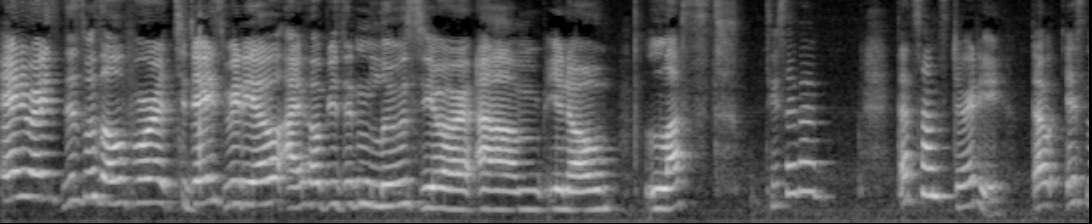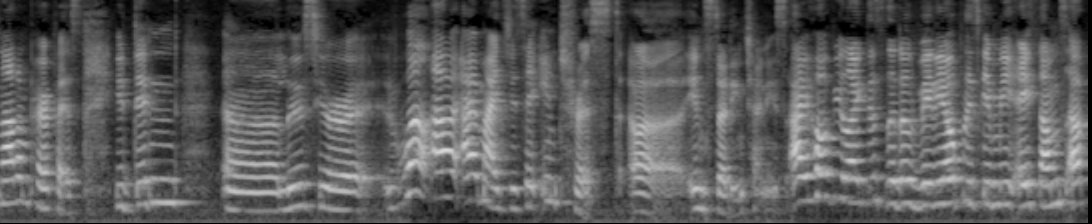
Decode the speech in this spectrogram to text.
Anyways, this was all for today's video. I hope you didn't lose your, um, you know, lust. Do you say that? That sounds dirty. That is not on purpose. You didn't uh, lose your, well, I, I might just say interest uh, in studying Chinese. I hope you like this little video. Please give me a thumbs up.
